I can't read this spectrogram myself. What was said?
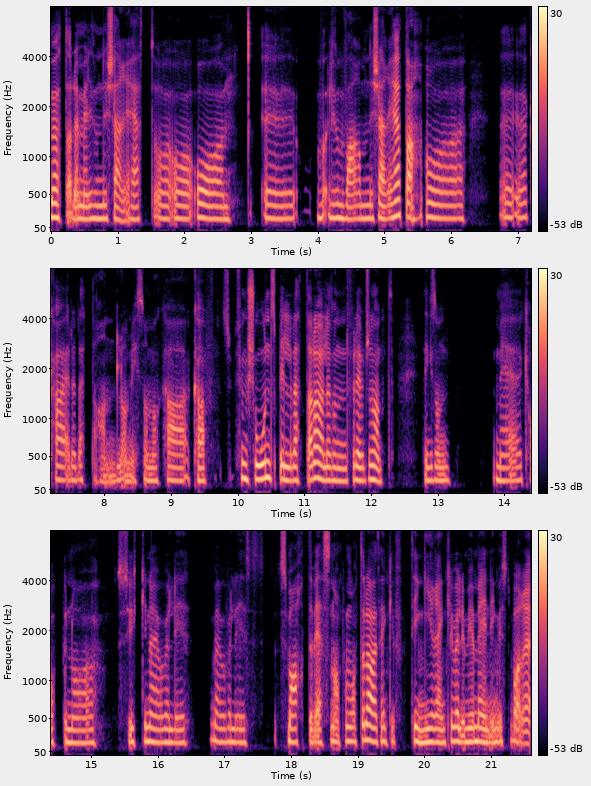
møte det med liksom nysgjerrighet og, og, og øh, liksom varm nysgjerrighet, da. Og øh, hva er det dette handler om, liksom, og hva, hva funksjon spiller dette, da? Eller sånn, for det er jo ikke sånn at sånn med kroppen og psyken er jo veldig er jo veldig smarte vesener, på en måte, da. Jeg tenker ting gir egentlig veldig mye mening hvis du bare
